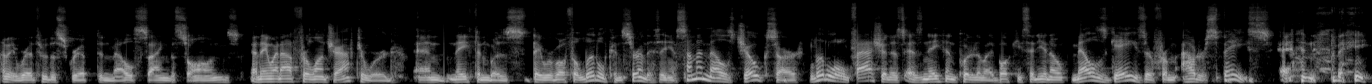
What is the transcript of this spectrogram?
And they read through the script, and Mel sang the songs. And they went out for lunch afterward. And Nathan was, they were both a little concerned. They said, you know, some of Mel's Mel's jokes are a little old fashioned, as, as Nathan put it in my book. He said, you know, Mel's gays are from outer space. And they,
